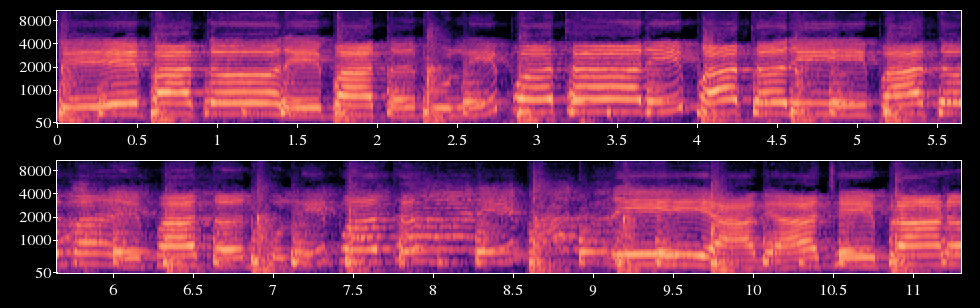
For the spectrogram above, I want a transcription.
છે. પાતરે પાત ફૂલની છે પ્રાણ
